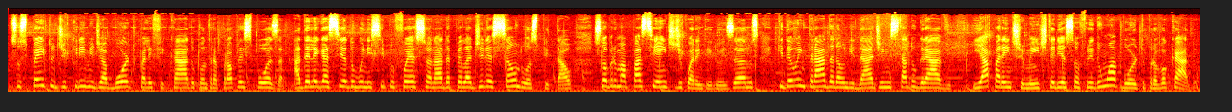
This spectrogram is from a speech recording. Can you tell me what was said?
suspeito de crime de aborto qualificado contra a própria esposa. A delegacia do município foi acionada pela direção do hospital sobre uma paciente de 42 anos que deu entrada na unidade em estado grave e aparentemente teria sofrido um aborto provocado.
